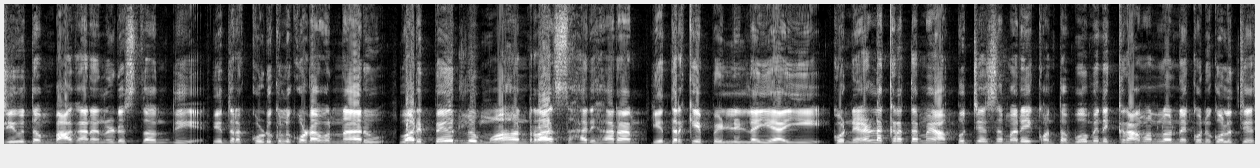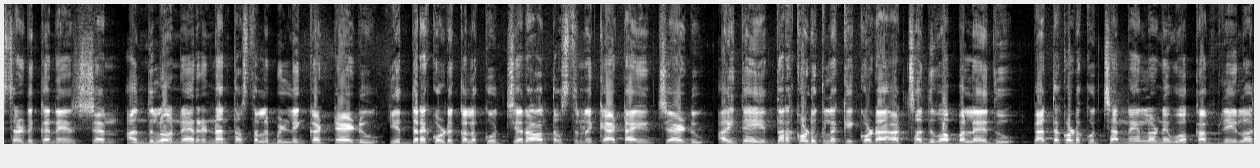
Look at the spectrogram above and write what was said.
జీవితం బాగానే నడుస్తోంది. ఇద్దరు కొడుకులు కూడా ఉన్నారు. వారి పేర్లు మోహన్ రాజ్ హరిహరన్. ఇద్దరికి పెళ్ళిళ్ళయ్యాయి కొన్నేళ్ళ క్రితమే అప్పు చేసి మరీ కొంత భూమిని గ్రామంలోనే కొనుగోలు చేశాడు గణేశన్. అందులోనే రెండంతస్తుల బిల్డింగ్ కట్టాడు. ఇద్దరు కొడుకులకు చిర అంతస్తును కేటాయించాడు. అయితే ఇద్దరు కొడుకులకి కూడా చదువు అవ్వలేదు పెద్ద కొడుకు చెన్నైలోని ఓ కంపెనీలో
